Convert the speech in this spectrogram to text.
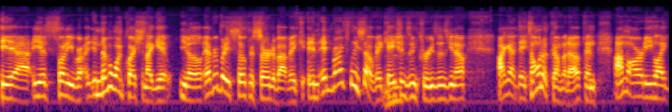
Yeah, it's funny. right? Number one question I get, you know, everybody's so concerned about vac, and, and rightfully so, vacations and cruises. You know, I got Daytona coming up, and I'm already like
